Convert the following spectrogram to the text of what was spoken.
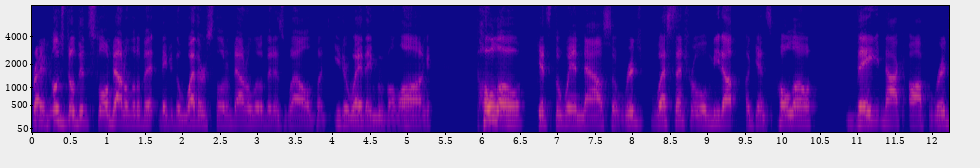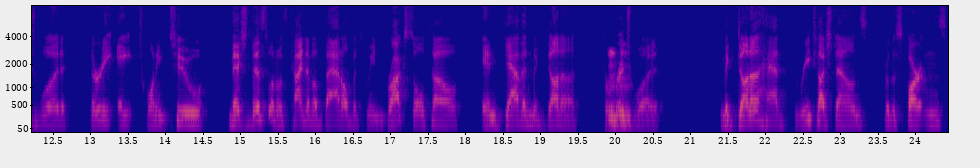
Right. Milledgeville did slow them down a little bit. Maybe the weather slowed them down a little bit as well, but either way, they move along. Polo gets the win now. So Ridge West Central will meet up against Polo. They knock off Ridgewood 38 22. Mitch, this one was kind of a battle between Brock Soltow and Gavin McDonough for mm-hmm. Ridgewood. McDonough had three touchdowns for the Spartans.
